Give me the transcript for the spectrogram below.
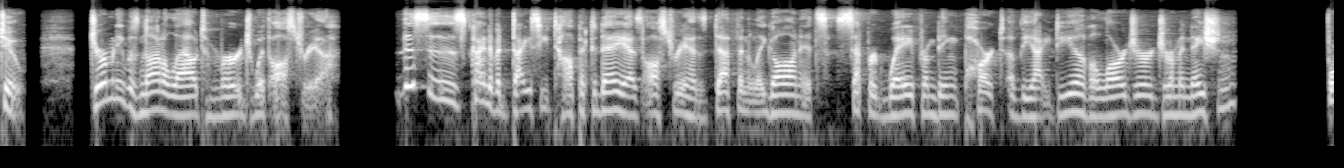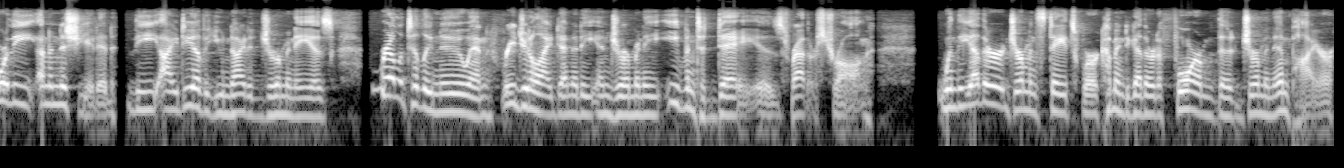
2. Germany was not allowed to merge with Austria. This is kind of a dicey topic today, as Austria has definitely gone its separate way from being part of the idea of a larger German nation. For the uninitiated, the idea of a united Germany is relatively new, and regional identity in Germany, even today, is rather strong. When the other German states were coming together to form the German Empire,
